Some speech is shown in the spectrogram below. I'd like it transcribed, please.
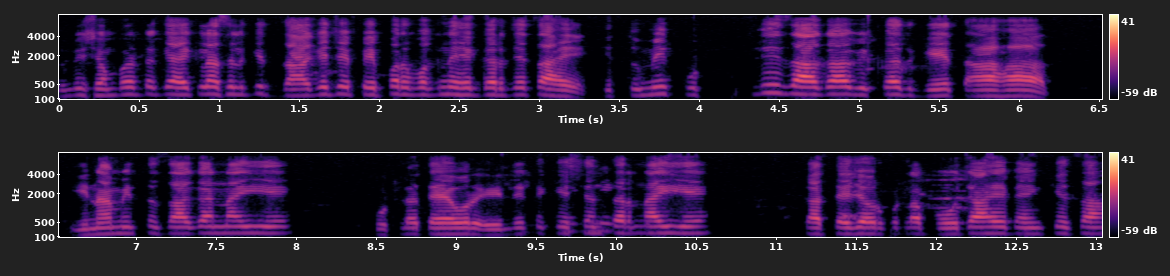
तुम्ही शंभर टक्के ऐकलं असेल की जागेचे पेपर बघणे हे गरजेचं आहे की तुम्ही कुठली जागा विकत घेत आहात. इनामीत जागा नाहीये कुठलं त्यावर इलेक्ट्रिकेशन तर नाहीये का त्याच्यावर कुठला बोजा आहे बँकेचा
